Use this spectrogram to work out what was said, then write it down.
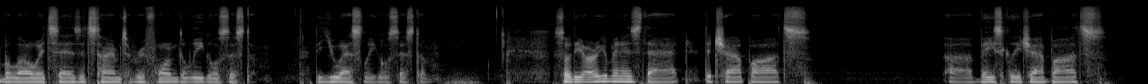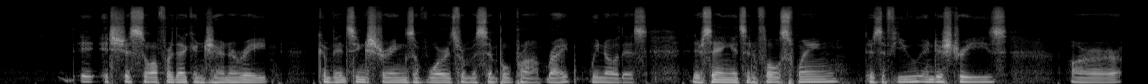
below it says it's time to reform the legal system, the US legal system. So the argument is that the chatbots, uh, basically chatbots, it, it's just software that can generate convincing strings of words from a simple prompt, right? We know this. They're saying it's in full swing. There's a few industries are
